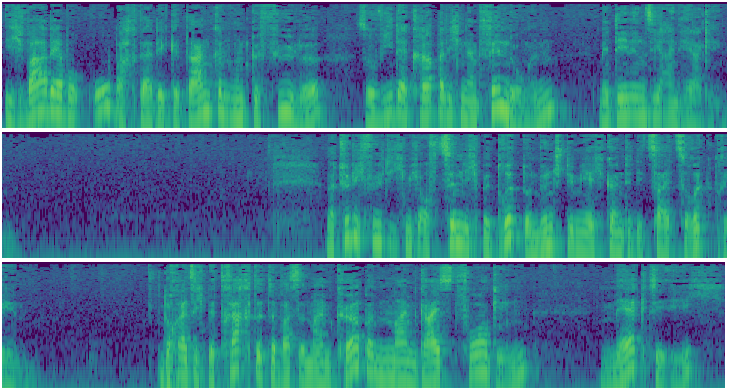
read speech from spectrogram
ich war der Beobachter der Gedanken und Gefühle sowie der körperlichen Empfindungen, mit denen sie einhergingen. Natürlich fühlte ich mich oft ziemlich bedrückt und wünschte mir, ich könnte die Zeit zurückdrehen. Doch als ich betrachtete, was in meinem Körper und in meinem Geist vorging, merkte ich,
